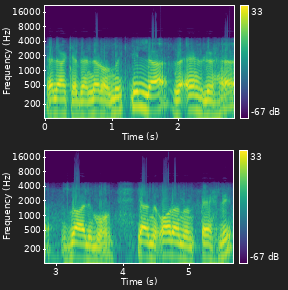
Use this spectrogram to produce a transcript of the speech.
helak edenler olmak illa ve ehlühe zalimun. Yani oranın ehli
